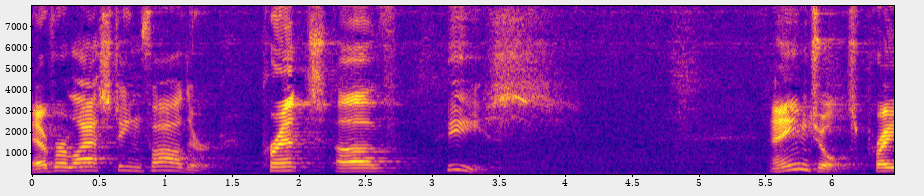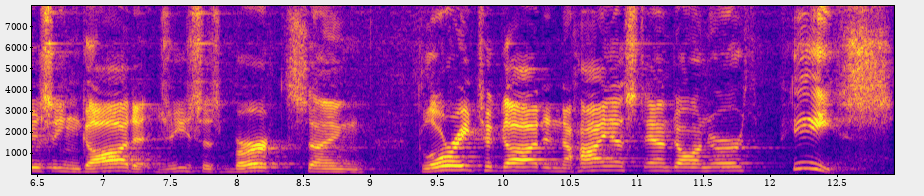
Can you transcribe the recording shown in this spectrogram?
everlasting Father, Prince of Peace. Angels praising God at Jesus' birth, saying, Glory to God in the highest and on earth, peace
